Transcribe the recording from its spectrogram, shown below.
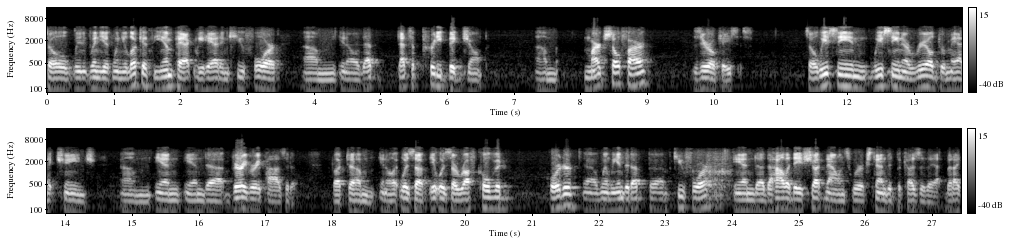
So when when you look at the impact we had in Q4, um, you know, that's a pretty big jump. Um, March so far, zero cases. So we've seen a real dramatic change, um, and uh, very very positive. But you know, it was a rough COVID quarter uh, when we ended up um, Q4, and uh, the holiday shutdowns were extended because of that. But I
